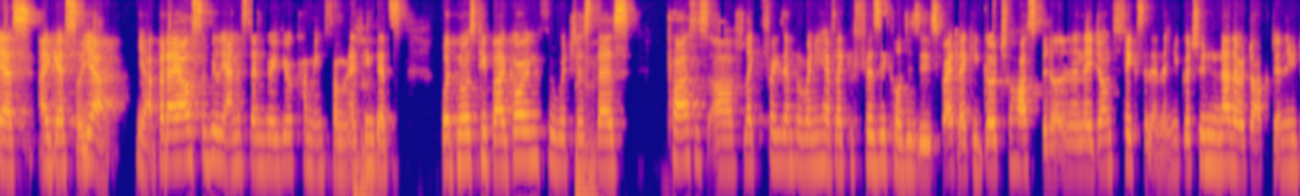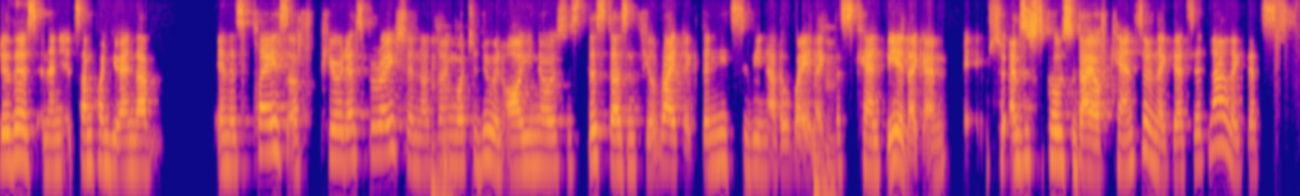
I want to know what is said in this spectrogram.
yes i guess so yeah yeah but i also really understand where you're coming from and i think mm-hmm. that's what most people are going through which is there's process of like, for example, when you have like a physical disease, right? Like you go to hospital and then they don't fix it. And then you go to another doctor and you do this. And then at some point you end up in this place of pure desperation, not knowing mm-hmm. what to do. And all you know is just, this doesn't feel right. Like there needs to be another way. Like mm -hmm. this can't be it. Like I'm, I'm just supposed to die of cancer. And like, that's it now. Like that's,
